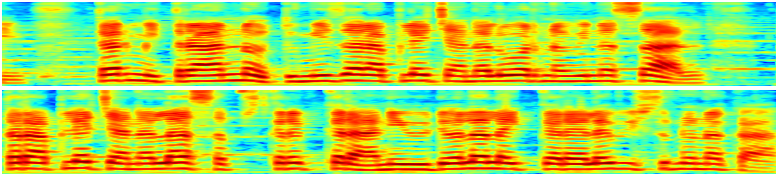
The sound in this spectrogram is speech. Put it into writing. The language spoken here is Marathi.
तर मित्रांनो तुम्ही जर आपल्या चॅनलवर नवीन असाल तर आपल्या चॅनलला सबस्क्राईब करा आणि व्हिडिओला लाईक करायला विसरू नका.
